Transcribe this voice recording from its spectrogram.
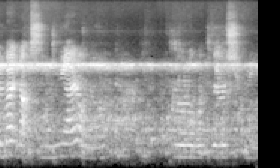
They might not see me. I don't know. I don't know what their screen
